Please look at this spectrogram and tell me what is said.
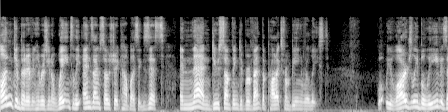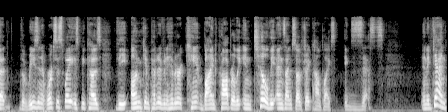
uncompetitive inhibitor is going to wait until the enzyme substrate complex exists and then do something to prevent the products from being released. What we largely believe is that the reason it works this way is because the uncompetitive inhibitor can't bind properly until the enzyme substrate complex exists. And again,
